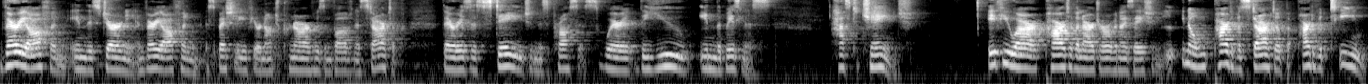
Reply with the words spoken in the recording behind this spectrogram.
very often in this journey and very often especially if you're an entrepreneur who's involved in a startup there is a stage in this process where the you in the business has to change if you are part of a larger organization, you know, part of a startup, part of a team,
